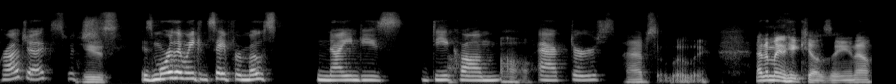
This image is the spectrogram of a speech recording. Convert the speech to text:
projects, which He's is more than we can say for most '90s DCOM oh, actors. absolutely. And I mean, he kills it. You know,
